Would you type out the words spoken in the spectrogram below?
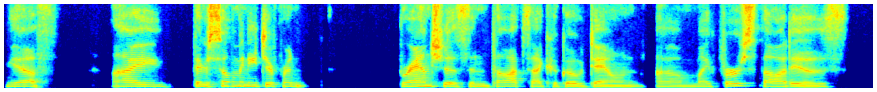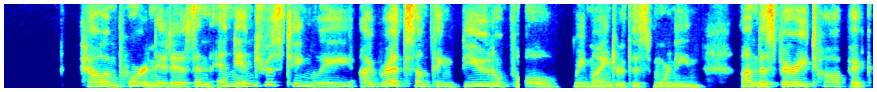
Yes. I there's so many different branches and thoughts I could go down. Um, my first thought is how important it is. And, and interestingly, I read something beautiful reminder this morning on this very topic,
